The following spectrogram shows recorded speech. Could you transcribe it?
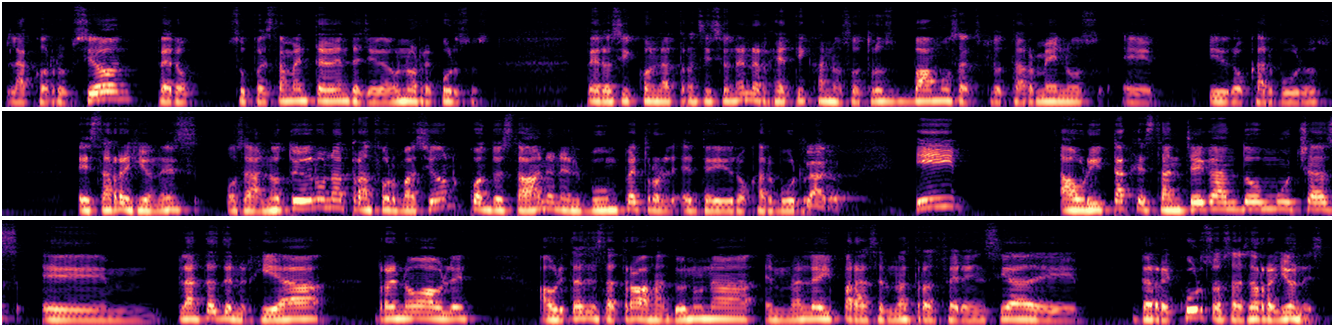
la corrupción, pero supuestamente deben de llegar unos recursos. Pero si con la transición energética nosotros vamos a explotar menos eh, hidrocarburos, estas regiones, o sea, no tuvieron una transformación cuando estaban en el boom petrol de hidrocarburos. Claro. Y ahorita que están llegando muchas eh, plantas de energía renovable, ahorita se está trabajando en una, en una ley para hacer una transferencia de, recursos a esas regiones.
